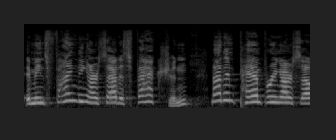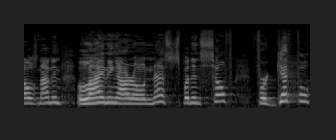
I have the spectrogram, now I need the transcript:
It means finding our satisfaction not in pampering ourselves, not in lining our own nests, but in self forgetful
